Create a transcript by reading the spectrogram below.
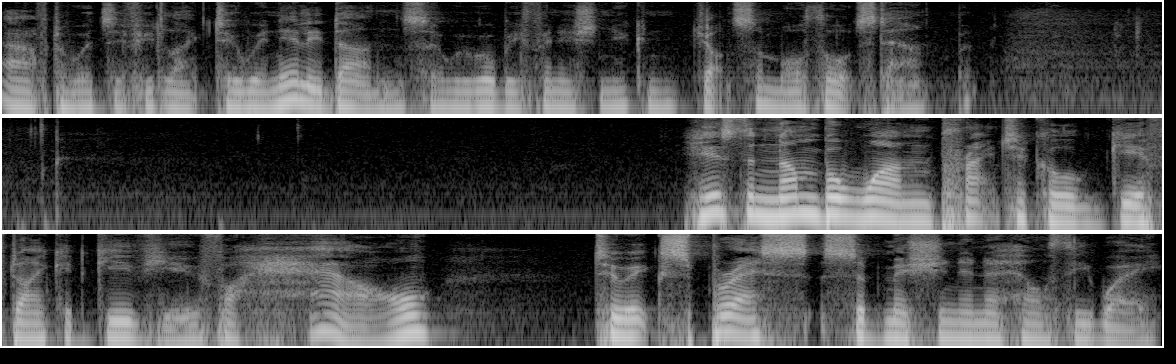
afterwards if you'd like to. We're nearly done, so we will be finished and you can jot some more thoughts down. But here's the number one practical gift I could give you for how to express submission in a healthy way.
